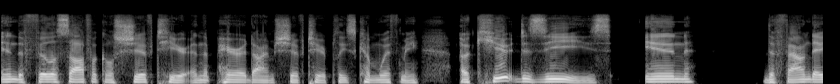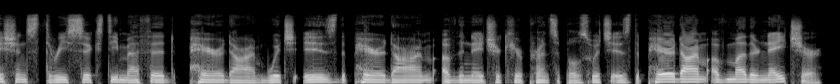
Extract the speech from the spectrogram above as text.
in the philosophical shift here and the paradigm shift here. Please come with me. Acute disease in the Foundation's 360 method paradigm, which is the paradigm of the nature cure principles, which is the paradigm of Mother Nature,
